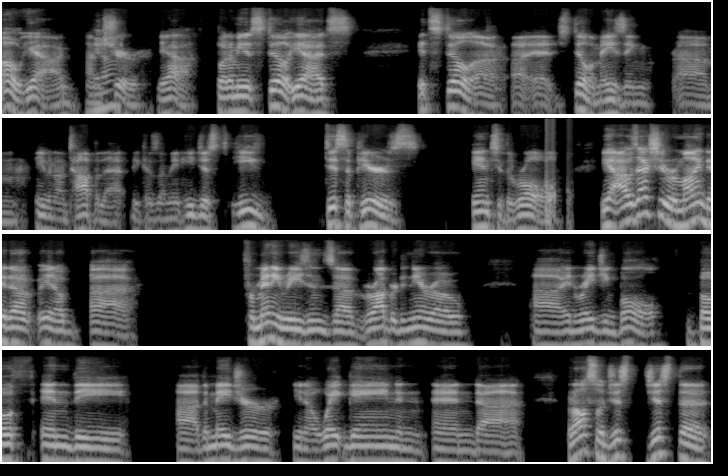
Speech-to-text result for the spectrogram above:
Oh yeah, I'm, I'm yeah. sure. Yeah, but I mean, it's still yeah, it's it's still uh, uh it's still amazing um, even on top of that, because I mean, he just he disappears into the role. Yeah, I was actually reminded of you know uh, for many reasons of Robert De Niro uh, in Raging Bull, both in the uh, the major you know weight gain and and uh, but also just just the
